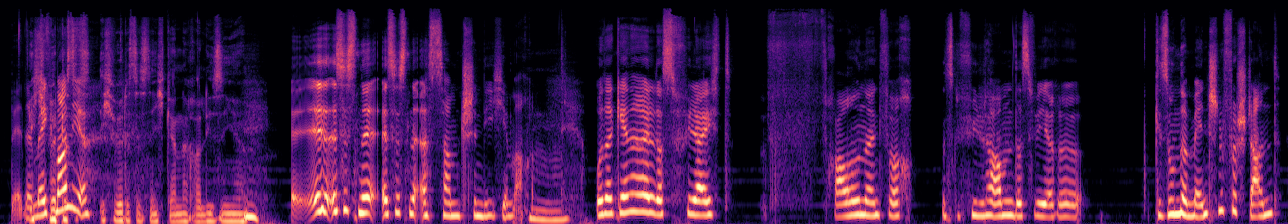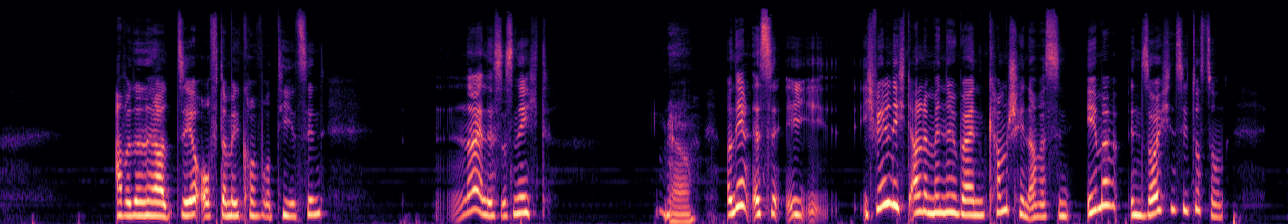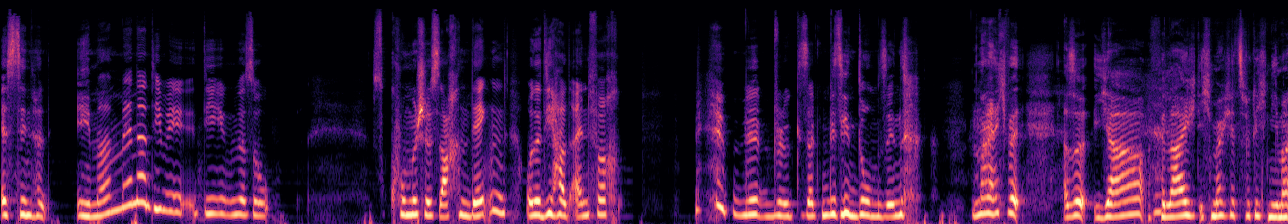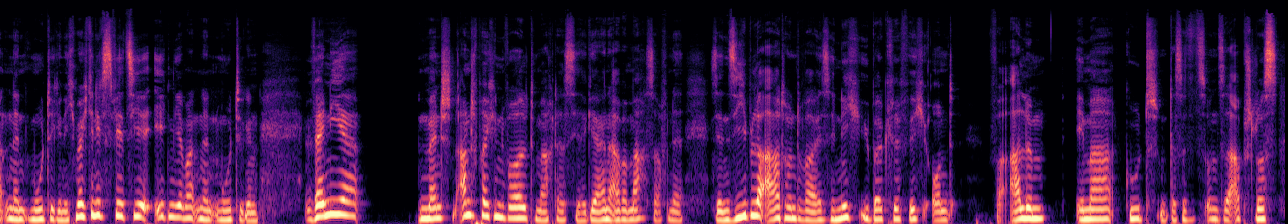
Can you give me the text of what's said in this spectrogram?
Better Ich make würde money. das, ich würd das jetzt nicht generalisieren. Äh, Es ist, eine, es ist eine Assumption, die ich hier mache. Hm. Oder generell, dass vielleicht Frauen einfach das Gefühl haben, das wäre gesunder Menschenverstand, aber dann halt sehr oft damit konfrontiert sind. Nein, es ist nicht. Ja. Und eben, es, ich, ich will nicht alle Männer über einen Kamm scheren, aber es sind immer in solchen Situationen, es sind halt immer Männer, die, die immer so, so komische Sachen denken oder die halt einfach, blöd gesagt, ein bisschen dumm sind. Nein, ich will. Also ja, vielleicht, ich möchte jetzt wirklich niemanden entmutigen. Ich möchte nicht, dass wir jetzt hier irgendjemanden entmutigen. Wenn ihr Menschen ansprechen wollt, macht das sehr gerne, aber macht es auf eine sensible Art und Weise, nicht übergriffig und vor allem immer gut, und das ist jetzt unser Abschluss,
